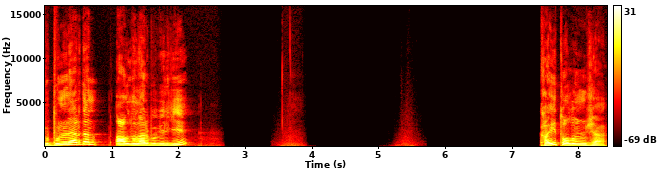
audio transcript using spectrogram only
Bu bunu nereden aldılar bu bilgiyi? Kayıt olunca.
